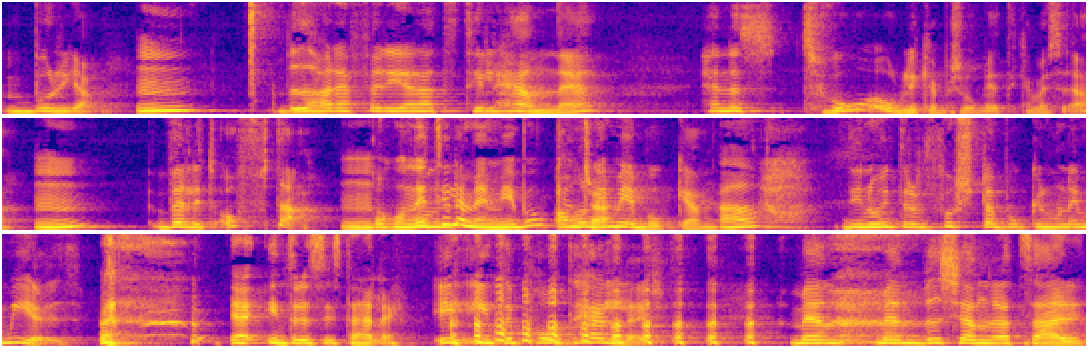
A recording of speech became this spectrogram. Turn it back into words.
början. Vi har refererat till henne, hennes två olika personligheter kan man säga. Väldigt ofta. Och hon är till och med med i boken, Ja, hon är med i boken. Ja. Det är nog inte den första boken hon är med i. Ja, inte den sista heller. I, inte podd heller. Men, men vi känner att så här,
